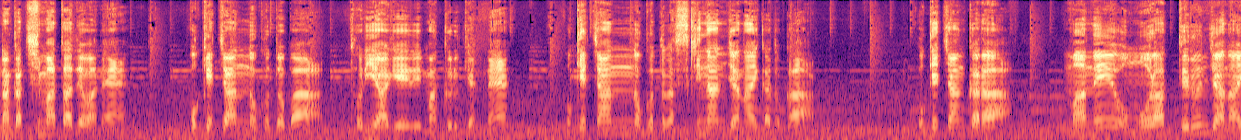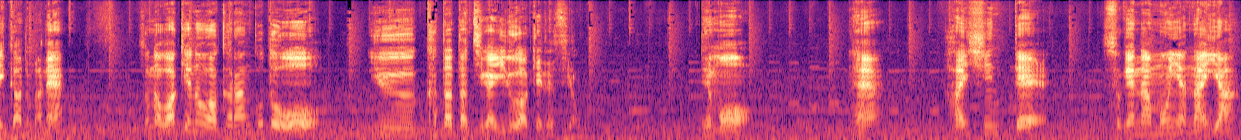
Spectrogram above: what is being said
なんか巷ではね、おけちゃんの言葉取り上げまくるけんね。おけちゃんのことが好きなんじゃないかとか、おけちゃんからマネーをもらってるんじゃないかとかね。そんなわけのわからんことを言う方たちがいるわけですよ。でも、ね、配信ってそげなもんやないやん。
